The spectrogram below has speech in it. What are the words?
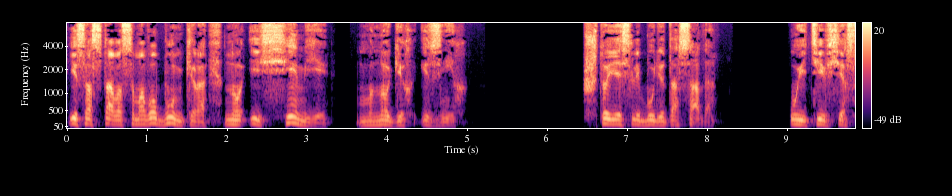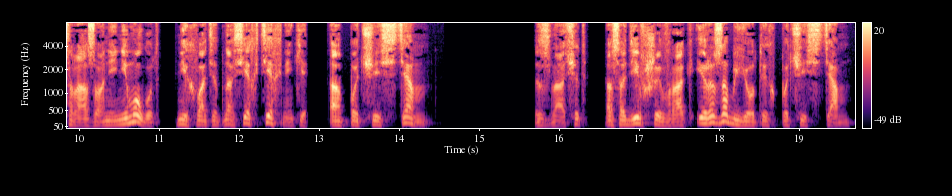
и состава самого бункера, но и семьи многих из них. Что если будет осада? Уйти все сразу они не могут, не хватит на всех техники, а по частям. Значит, осадивший враг и разобьет их по частям.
